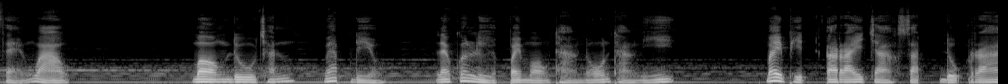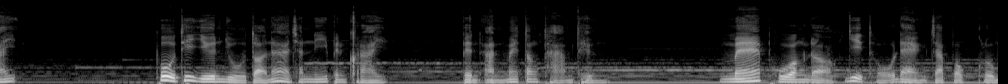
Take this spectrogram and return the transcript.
แสงวาว มองดูฉันแวบเดียว แล้วก็เหลือบไปมองทางโน้นทางนี้ ไม่ผิดอะไรจากสัตว์ดุร้าย ผู้ที่ยืนอยู่ต่อหน้าฉันนี้เป็นใคร เป็นอันไม่ต้องถามถึง แม้พวงดอกยี่โถแดงจะปกคลุม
